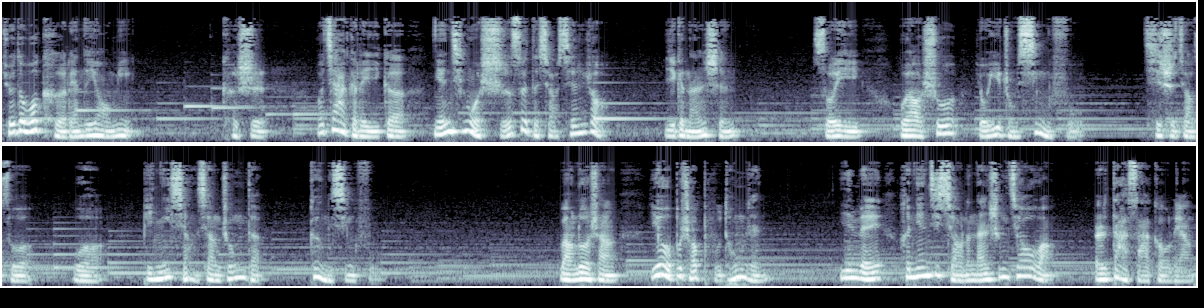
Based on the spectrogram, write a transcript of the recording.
觉得我可怜的要命。可是，我嫁给了一个年轻我十岁的小鲜肉，一个男神，所以我要说有一种幸福，其实叫做我比你想象中的更幸福。网络上也有不少普通人，因为和年纪小的男生交往而大撒狗粮，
